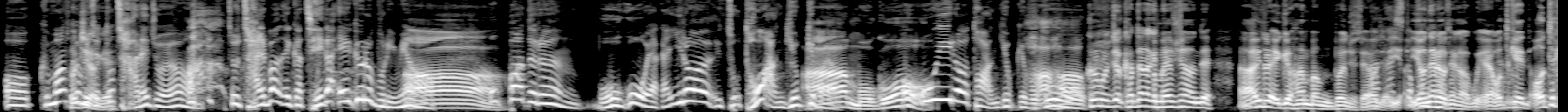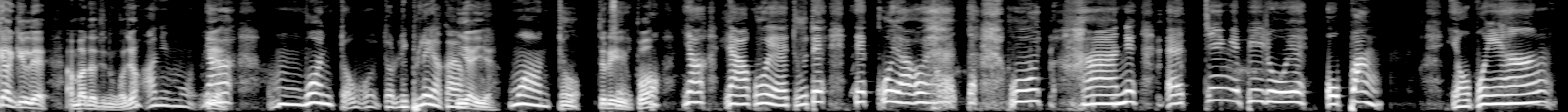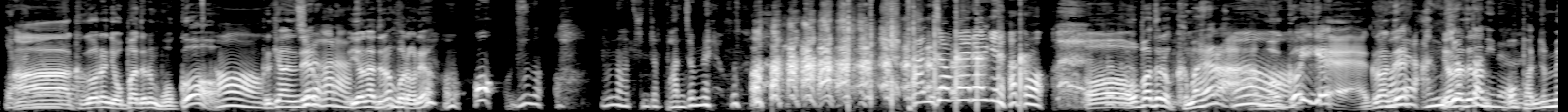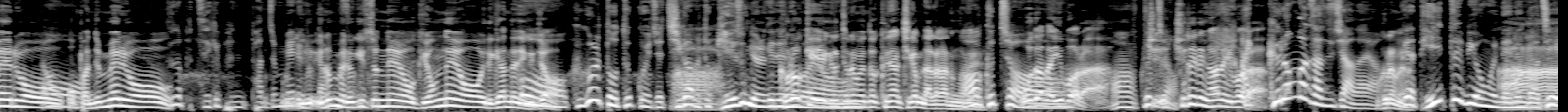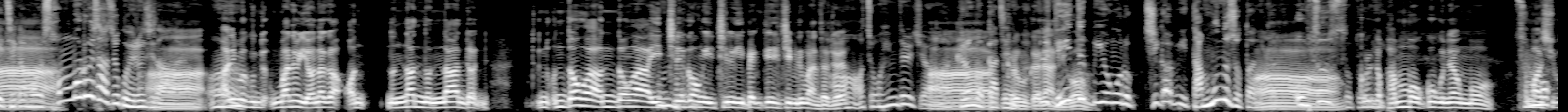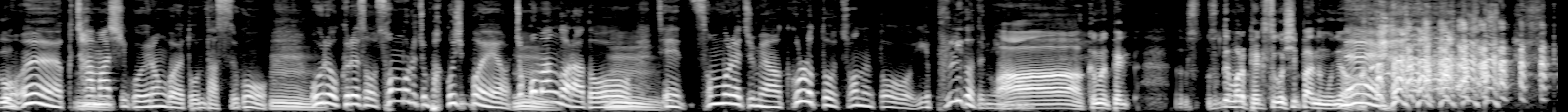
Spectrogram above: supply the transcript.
어 그만큼 솔직하게. 이제 또 잘해줘요. 좀 잘 받. 그러니까 제가 애교를 부리면 아. 오빠들은 뭐고 약간 이런 더 안 귀엽게 봐요. 아, 뭐고? 어, 오히려 더 안 귀엽게 보고. 그러면 이제 간단하게만 해주셨는데 아이돌 애교 한 번 보여주세요. 아, 연애라고 생각하고 예, 어떻게 어떻게 하길래 안 받아주는 거죠? 아니 뭐, 예. 야, 음, 원, 또, 뭐, 또 리플레이 할까요? 예, 예. 원, 투, 포. 포. 야, 야구해도 돼, 내 거야, 했다. 우하는 애팅이 필요해, 오빵. 여보양. 약간 아. 그거는 이제 오빠들은 먹고 어, 그렇게 하는데. 연하들은 뭐라 그래요? 어, 어, 누나, 어, 누나 진짜 반전 매력. 반전 매력이라고. 어, 오빠들은 그만해라. 어. 먹고 이게. 그런데 연하들은. 어, 반전 매력. 어, 반전 매력. 누나 되게 반, 반전 매력. 이런, 이런 매력이 있었네요. 귀엽네요. 이렇게 한다는 얘기죠. 어, 그걸 또 듣고 이제 지갑을 아, 또 계속 열게 되는 그렇게 거예요. 얘기를 들으면 또 그냥 지갑 날아가는 거네. 어, 그쵸. 옷 하나 입어라. 어, 그쵸. 추- 추리닝 하나 입어라. 아니, 그런 건 사주지 않아요. 그러면? 그냥 데이트 비용을 내는 아. 거지. 제가 뭘 선물을 사주고 이러진 않아요. 아, 어. 아니면 그- 만약에 연하가 넌넌 넌난 운동화 운동화 270 270 270 이러면 안 사줘요? 어, 조금 힘들죠. 아, 그런 것까지는. 그런 것까지는 데이트 아니고. 비용으로 지갑이 다 무너졌다니까. 아, 없어졌어. 돈이. 그러니까 밥 먹고 그냥 뭐술 마시고. 먹고, 예, 차 음. 마시고 이런 거에 돈 다 쓰고 음. 오히려 그래서 선물을 좀 받고 싶어해요. 조그만 거라도 음. 이제 선물해주면 그걸로 또 저는 또 이게 풀리거든요. 아, 그러면 백, 속된 말로 백 쓰고 십 받는군요. 네.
